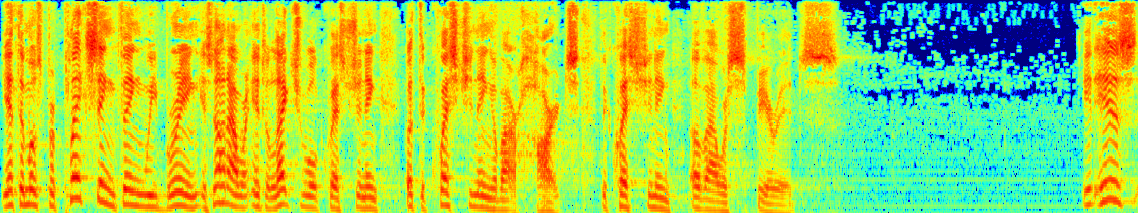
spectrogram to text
Yet the most perplexing thing we bring is not our intellectual questioning, but the questioning of our hearts, the questioning of our spirits. It is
